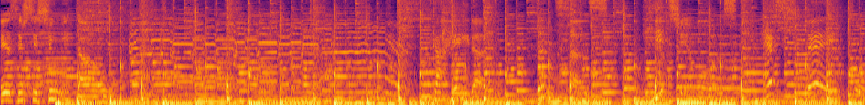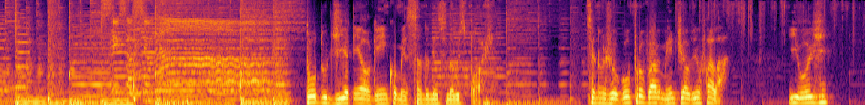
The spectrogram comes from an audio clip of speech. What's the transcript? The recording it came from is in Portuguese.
exercício e tal. Carreira, danças, ritmos, respeito. Sensacional. Todo dia tem alguém começando nesse novo esporte. Você não jogou, provavelmente já ouviu falar. E hoje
